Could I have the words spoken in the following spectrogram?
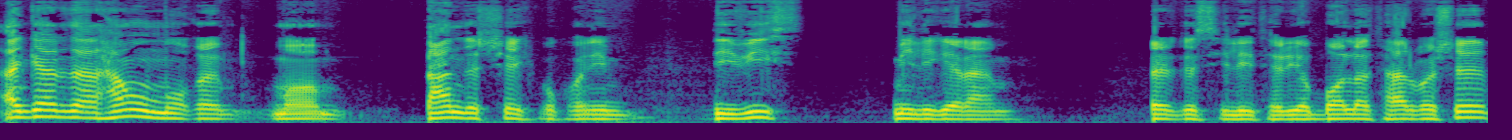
اگر در همون موقع ما قند چک بکنیم 200 میلی گرم پر لیتر یا بالاتر باشه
